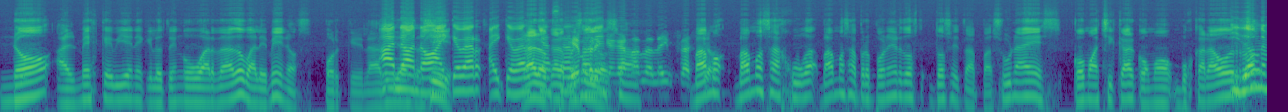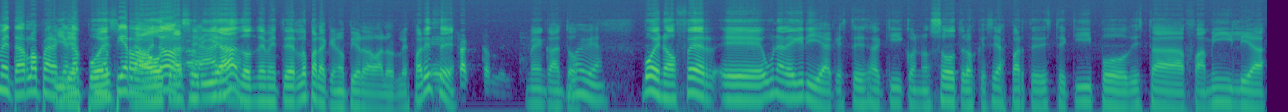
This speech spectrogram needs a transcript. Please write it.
no al mes que viene que lo tengo guardado vale menos, porque la Ah, vida no, es no, así. hay que ver, hay que ver Claro, qué claro, hacer por Siempre con hay que ello. ganarle a la inflación. Vamos, vamos a jugar, vamos a proponer dos, dos etapas. Una es cómo achicar, cómo buscar ahorro. Y dónde meterlo para que no- pierda la valor. otra sería claro. dónde meterlo para que no pierda valor. ¿Les parece? Exactamente. Me encantó. Muy bien. Bueno, Fer, eh, una alegría que estés aquí con nosotros, que seas parte de este equipo, de esta familia,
